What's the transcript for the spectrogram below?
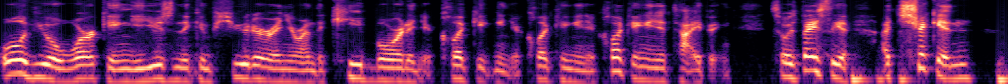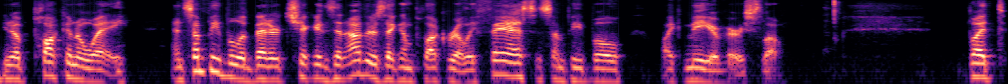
all of you are working, you're using the computer and you're on the keyboard and you're clicking and you're clicking and you're clicking and you're typing. So it's basically a, a chicken, you know, plucking away. And some people are better chickens than others. They can pluck really fast, and some people, like me, are very slow. But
